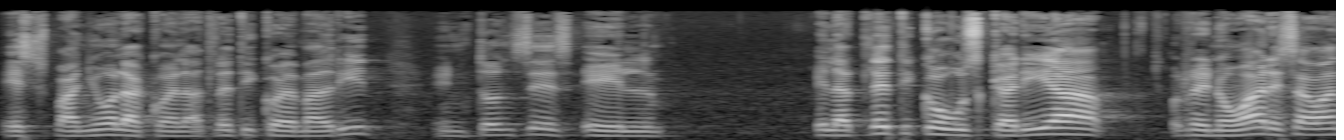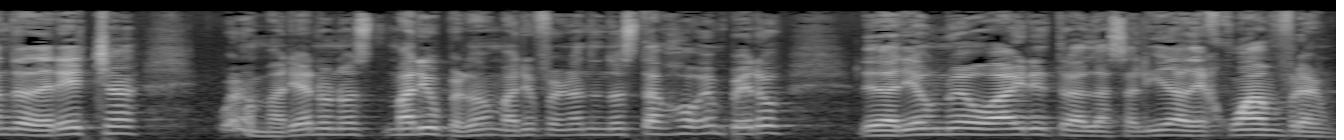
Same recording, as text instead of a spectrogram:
Española con el Atlético de Madrid. Entonces el, el Atlético buscaría renovar esa banda derecha. Bueno, Mariano no es, Mario, perdón, Mario Fernández no es tan joven, pero le daría un nuevo aire tras la salida de Juanfran.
